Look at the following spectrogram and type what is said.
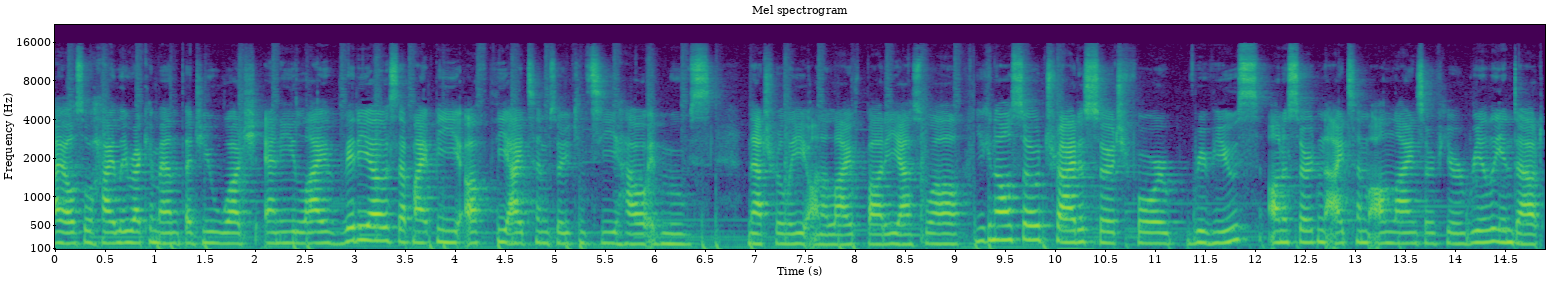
I also highly recommend that you watch any live videos that might be of the item so you can see how it moves naturally on a live body as well. You can also try to search for reviews on a certain item online. So if you're really in doubt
